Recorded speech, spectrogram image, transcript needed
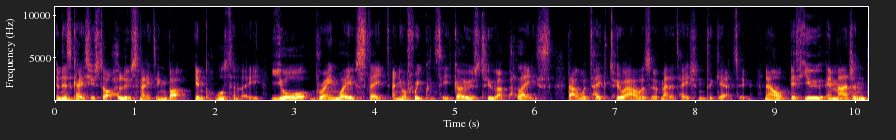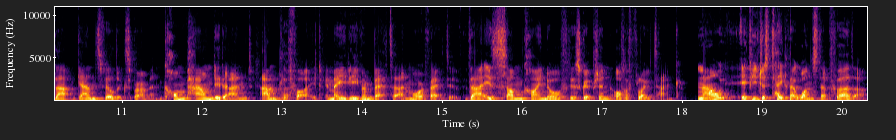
In this case, you start hallucinating but importantly, your brainwave state and your frequency goes to a place that would take two hours of meditation to get to. Now, if you imagine that Ganzfeld experiment compounded and amplified, made even better and more effective, that is some kind of description of a float tank. Now, if you just take that one step further,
